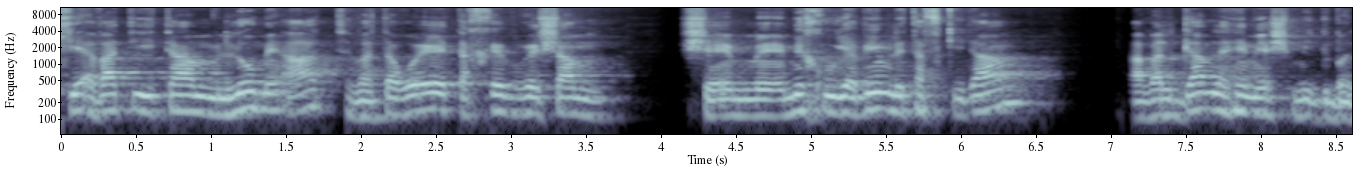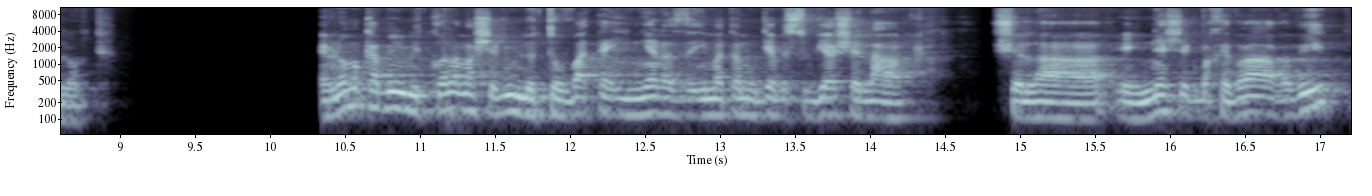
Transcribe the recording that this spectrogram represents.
כי עבדתי איתם לא מעט, ואתה רואה את החבר'ה שם שהם אה, מחויבים לתפקידם, אבל גם להם יש מגבלות. הם לא מקבלים את כל המשאבים לטובת העניין הזה, אם אתה נוגע בסוגיה של, ה, של הנשק בחברה הערבית.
